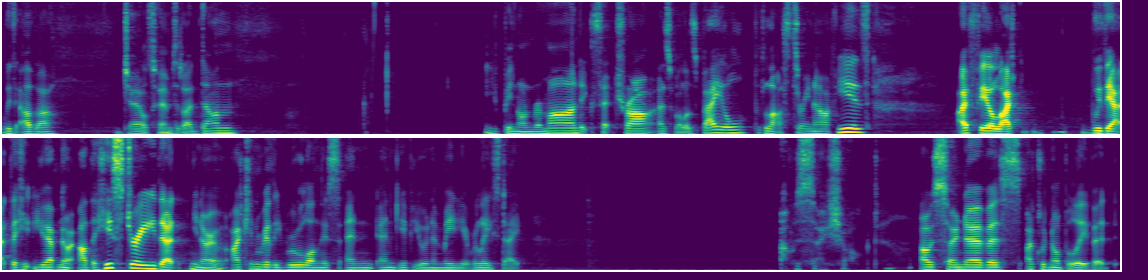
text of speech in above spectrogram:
with other jail terms that I'd done. You've been on remand, etc., as well as bail for the last three and a half years. I feel like without the you have no other history that you know I can really rule on this and and give you an immediate release date. I was so shocked. I was so nervous. I could not believe it.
